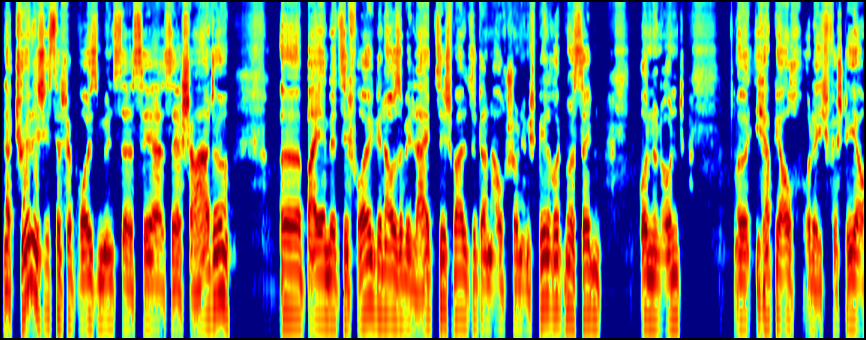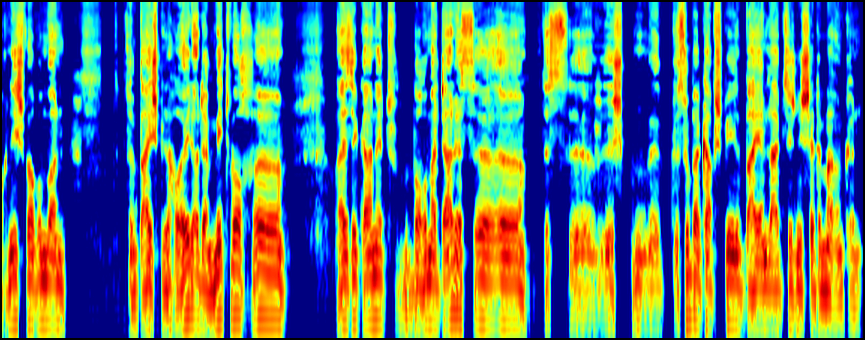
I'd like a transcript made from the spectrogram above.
natürlich ist das für Preußen Münster sehr, sehr schade. Äh, Bayern wird sich freuen, genauso wie Leipzig, weil sie dann auch schon im Spielrhythmus sind und und und. Äh, ich habe ja auch, oder ich verstehe auch nicht, warum man zum Beispiel heute oder Mittwoch, äh, weiß ich gar nicht, warum man da das, äh, das äh, Supercup-Spiel Bayern-Leipzig nicht hätte machen können.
